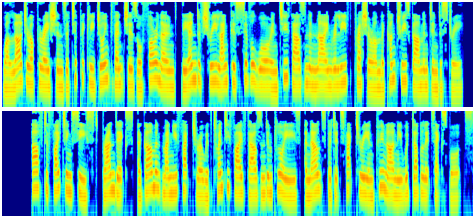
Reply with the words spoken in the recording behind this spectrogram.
while larger operations are typically joint ventures or foreign-owned. The end of Sri Lanka's civil war in 2009 relieved pressure on the country's garment industry. After fighting ceased, Brandix, a garment manufacturer with 25,000 employees, announced that its factory in Punanai would double its exports.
